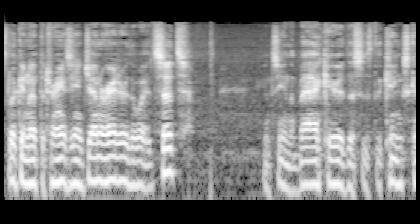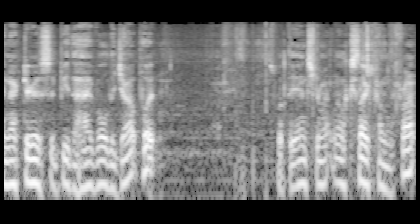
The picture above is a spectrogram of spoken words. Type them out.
Just looking at the transient generator, the way it sits. You can see in the back here, this is the King's connector. This would be the high voltage output. That's what the instrument looks like from the front.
